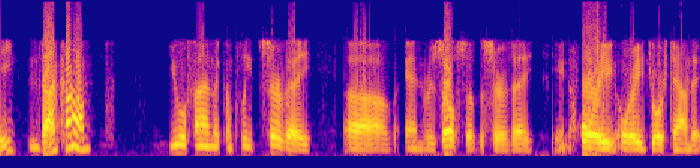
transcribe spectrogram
soda.sc.com, you will find the complete survey uh, and results of the survey in Horry, Horry, Georgetown, the,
